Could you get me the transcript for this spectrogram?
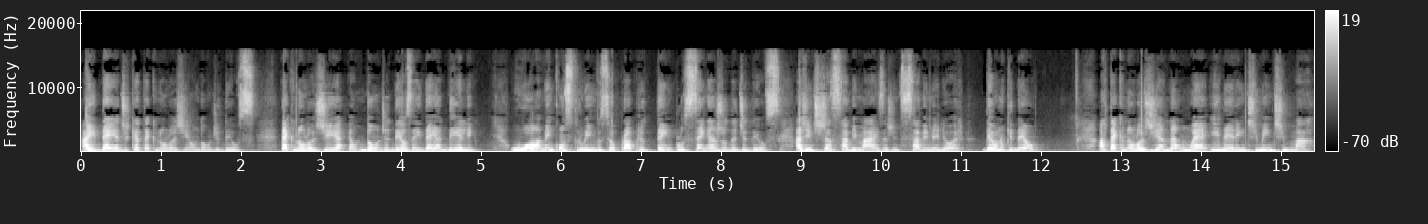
a ideia de que a tecnologia é um dom de Deus. Tecnologia é um dom de Deus, é a ideia dele. O homem construindo seu próprio templo sem a ajuda de Deus. A gente já sabe mais, a gente sabe melhor. Deu no que deu. A tecnologia não é inerentemente má,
